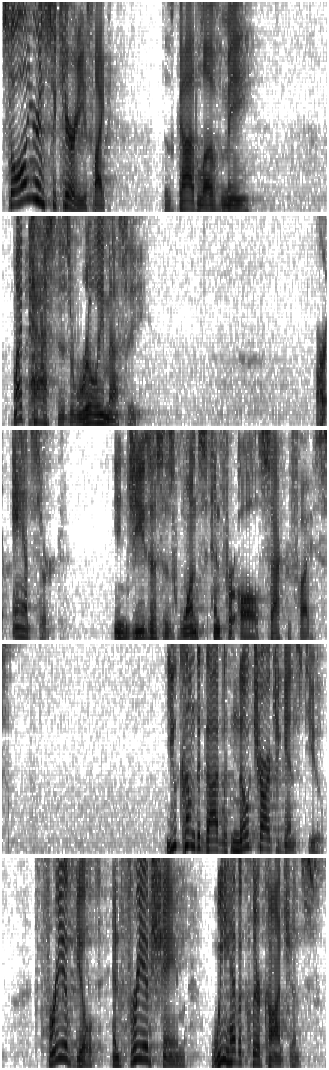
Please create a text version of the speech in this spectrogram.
So, all your insecurities, like, does God love me? My past is really messy, are answered in Jesus' once and for all sacrifice. You come to God with no charge against you, free of guilt and free of shame. We have a clear conscience.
